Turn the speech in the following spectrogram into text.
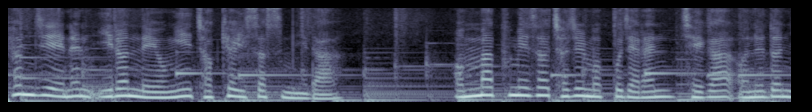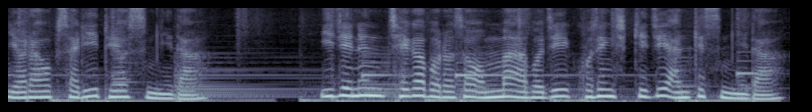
편지에는 이런 내용이 적혀 있었습니다. 엄마 품에서 젖을 먹고 자란 제가 어느덧 19살이 되었습니다. 이제는 제가 벌어서 엄마 아버지 고생시키지 않겠습니다.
